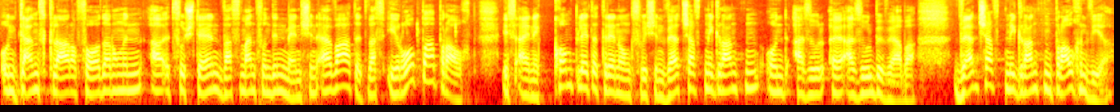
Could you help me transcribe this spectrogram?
und ganz klare Forderungen äh, zu stellen, was man von den Menschen Menschen erwartet. Was Europa braucht, ist eine komplette Trennung zwischen Wirtschaftsmigranten und Asyl, äh, Asylbewerber. Wirtschaftsmigranten brauchen wir.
